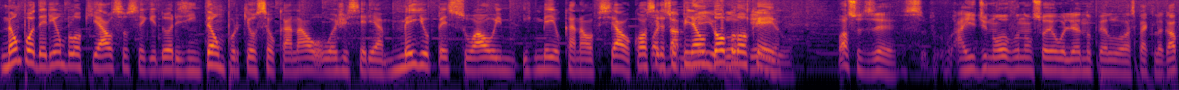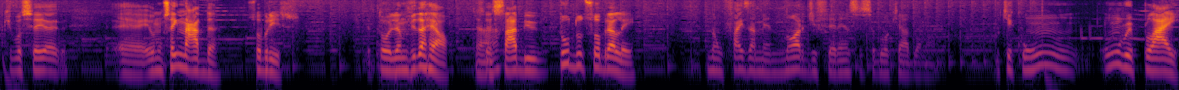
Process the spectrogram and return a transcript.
não poderiam bloquear os seus seguidores, então, porque o seu canal hoje seria meio pessoal e, e meio canal oficial? Qual seria a sua opinião do bloqueio? Posso dizer, aí de novo não sou eu olhando pelo aspecto legal, porque você. é, eu não sei nada sobre isso. Eu tô olhando vida real. Tá. Você sabe tudo sobre a lei. Não faz a menor diferença ser bloqueado ou não. Porque com um, um reply,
